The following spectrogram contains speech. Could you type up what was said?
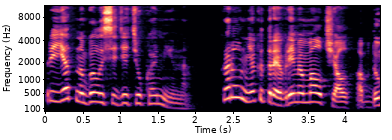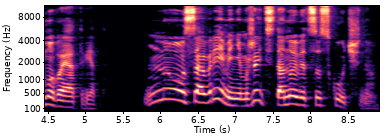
приятно было сидеть у камина. Карл некоторое время молчал, обдумывая ответ. Ну, со временем жить становится скучно.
